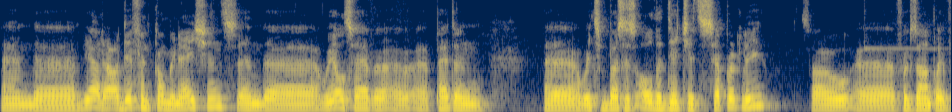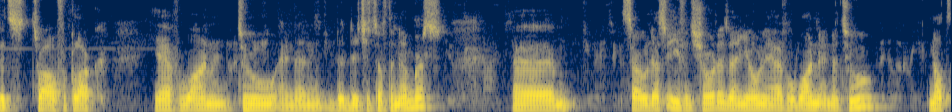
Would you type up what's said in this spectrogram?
And uh, yeah, there are different combinations, and uh, we also have a, a, a pattern uh, which buses all the digits separately. So, uh, for example, if it's 12 o'clock, you have one, two, and then the digits of the numbers. Um, so that's even shorter. than you only have a one and a two, not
